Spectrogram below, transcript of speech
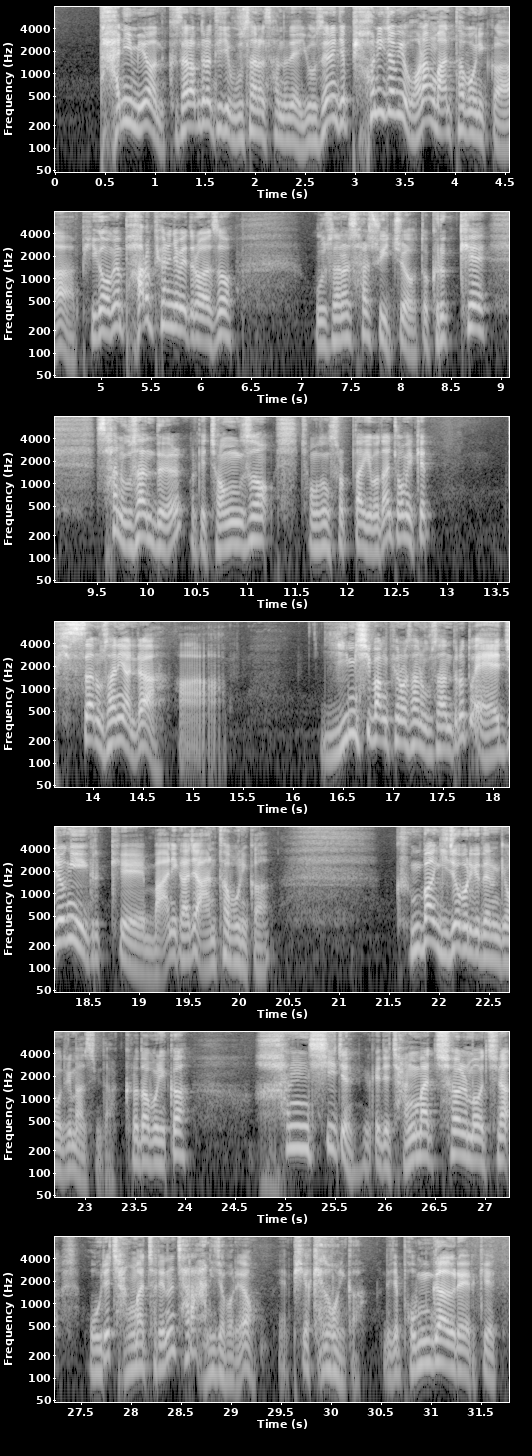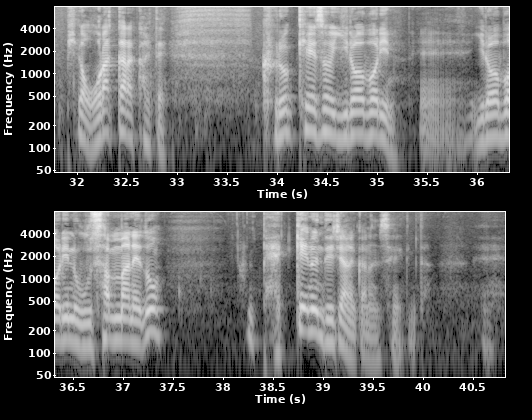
다니면 그 사람들한테 이제 우산을 샀는데 요새는 이제 편의점이 워낙 많다 보니까 비가 오면 바로 편의점에 들어가서 우산을 살 수 있죠. 또 그렇게 산 우산들 이렇게 정성 정성스럽다기보다는 조금 이렇게 비싼 우산이 아니라 아 임시 방편으로 산 우산들은 또 애정이 그렇게 많이 가지 않다 보니까 금방 잊어버리게 되는 경우들이 많습니다. 그러다 보니까 한 시즌 그러니까 이제 장마철 뭐 지나 오히려 장마철에는 잘 안 잊어버려요. 예, 비가 계속 오니까. 근데 이제 봄 가을에 이렇게 비가 오락가락 할 때 그렇게 해서 잃어버린 예, 잃어버린 우산만 해도 한 100개는 되지 않을까 하는 생각이 듭니다. 예.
